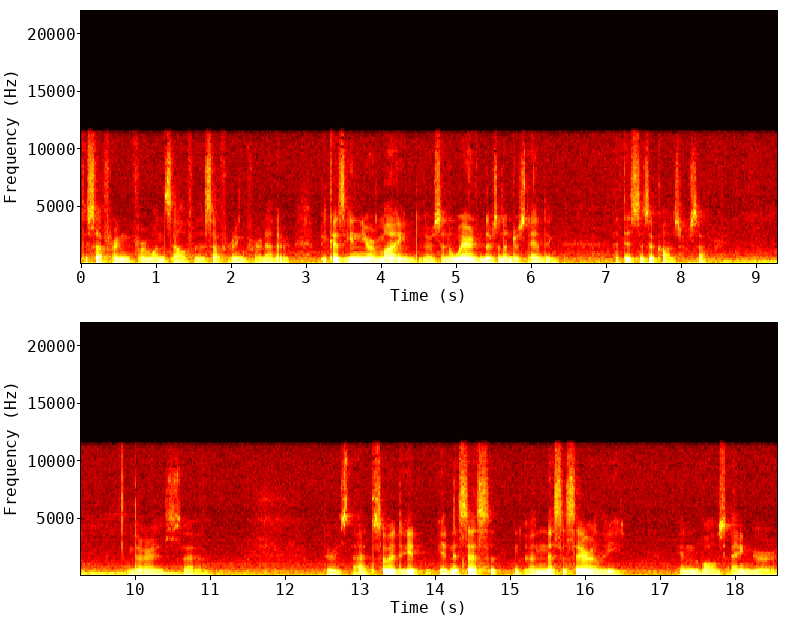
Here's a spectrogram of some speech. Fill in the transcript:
the suffering for oneself or the suffering for another. Because in your mind, there's an awareness, there's an understanding that this is a cause for suffering. There is, uh, there is that. So it, it, it necess necessarily involves anger,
